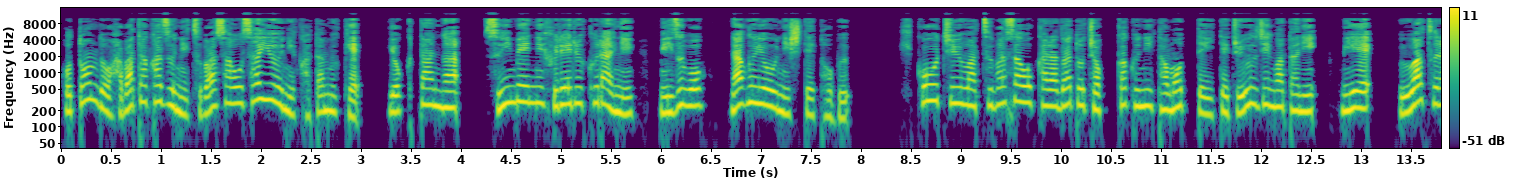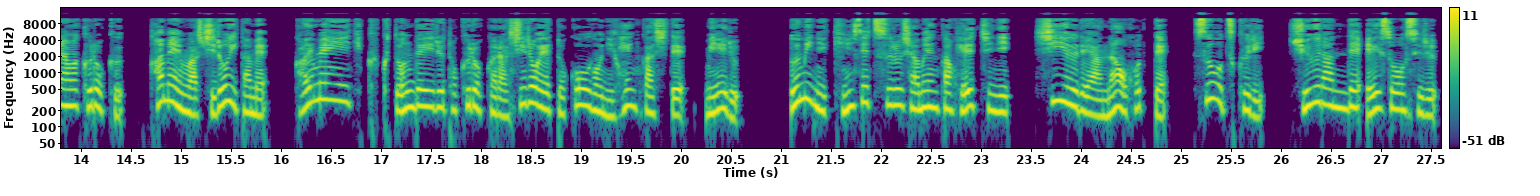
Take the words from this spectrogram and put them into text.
ほとんど羽ばたかずに翼を左右に傾け、翼端が水面に触れるくらいに水を投ぐようにして飛ぶ。飛行中は翼を体と直角に保っていて十字型に見え、上面は黒く、仮面は白いため、海面域低く飛んでいると黒から白へと交互に変化して見える。海に近接する斜面か平地に、私有で穴を掘って巣を作り、集団で営巣する。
